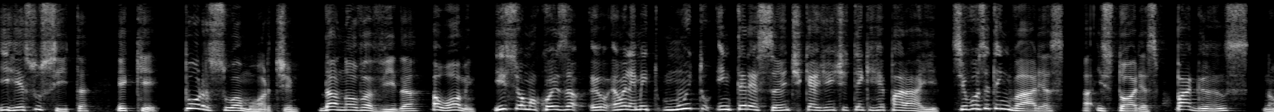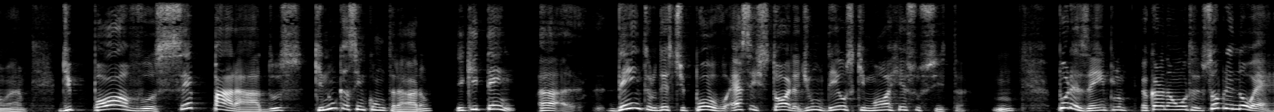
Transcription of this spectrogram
e ressuscita e que, por sua morte, dá nova vida ao homem. Isso é uma coisa, é um elemento muito interessante que a gente tem que reparar aí. Se você tem várias uh, histórias pagãs, não é? De povos separados que nunca se encontraram e que tem uh, dentro deste povo essa história de um Deus que morre e ressuscita. Hum? Por exemplo, eu quero dar um outro sobre Noé.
